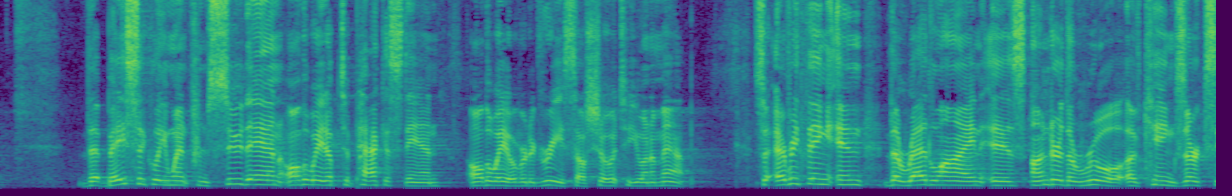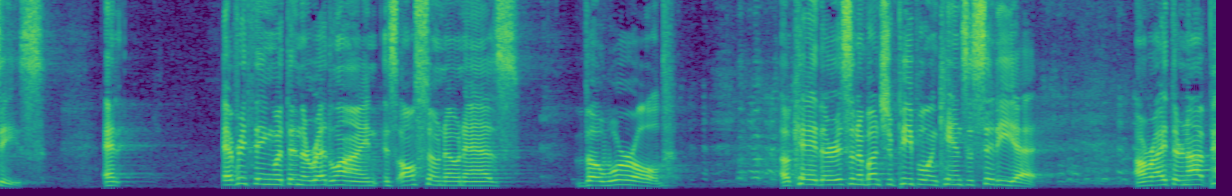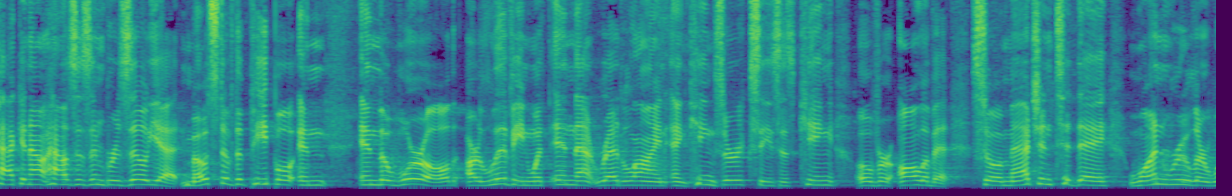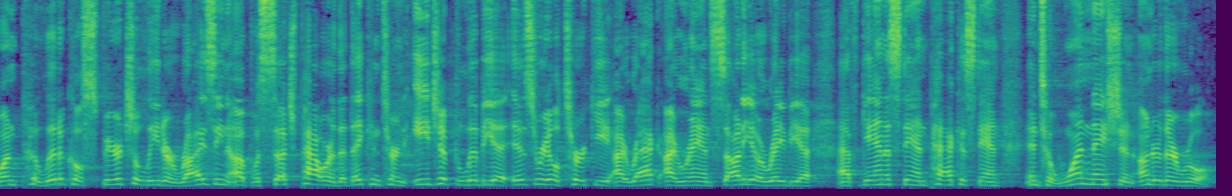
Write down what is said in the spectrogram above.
that basically went from Sudan all the way up to Pakistan, all the way over to Greece. I'll show it to you on a map. So everything in the red line is under the rule of King Xerxes. And everything within the red line is also known as the world. Okay, there isn't a bunch of people in Kansas City yet. All right, they're not packing out houses in Brazil yet. Most of the people in, in the world are living within that red line, and King Xerxes is king over all of it. So imagine today one ruler, one political, spiritual leader rising up with such power that they can turn Egypt, Libya, Israel, Turkey, Iraq, Iran, Saudi Arabia, Afghanistan, Pakistan into one nation under their rule.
